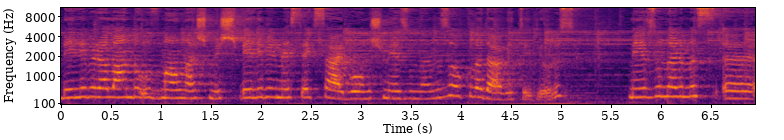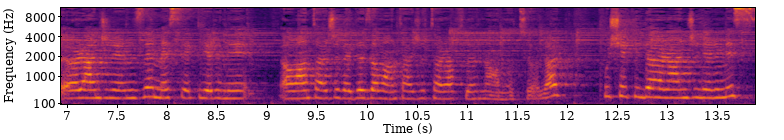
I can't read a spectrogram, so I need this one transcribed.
Belli bir alanda uzmanlaşmış, belli bir meslek sahibi olmuş mezunlarımızı okula davet ediyoruz. Mezunlarımız e, öğrencilerimize mesleklerini, avantajlı ve dezavantajlı taraflarını anlatıyorlar. Bu şekilde öğrencilerimiz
